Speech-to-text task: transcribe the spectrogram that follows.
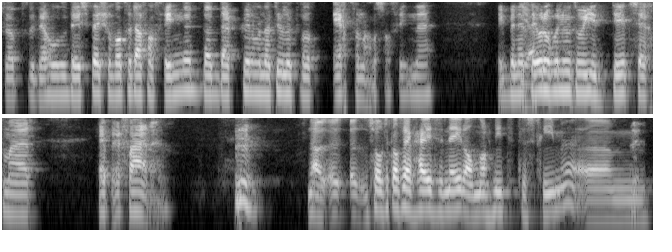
dat we de Holiday Special, wat we daarvan vinden, dat, daar kunnen we natuurlijk wat echt van alles van vinden. Ik ben echt ja. heel erg benieuwd hoe je dit, zeg maar, hebt ervaren. Nou, zoals ik al zeg, hij is in Nederland nog niet te streamen. Um, nee.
